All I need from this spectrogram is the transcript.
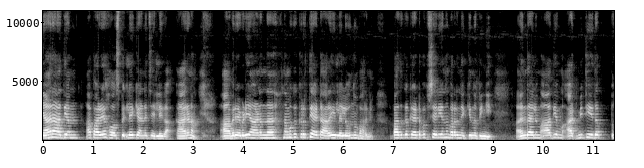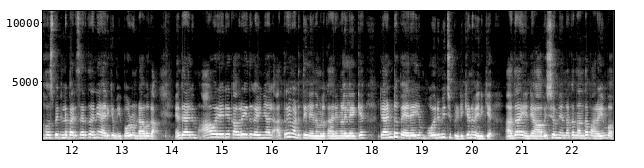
ഞാൻ ആദ്യം ആ പഴയ ഹോസ്പിറ്റലിലേക്കാണ് ചെല്ലുക. കാരണം അവരെവിടെയാണെന്ന് നമുക്ക് കൃത്യമായിട്ട് അറിയില്ലല്ലോ എന്നും പറഞ്ഞു. അപ്പോൾ അതൊക്കെ കേട്ടപ്പോൾ ശരിയെന്നും പറഞ്ഞ് നിൽക്കുന്നു പിങ്കി എന്തായാലും ആദ്യം അഡ്മിറ്റ് ചെയ്ത ഹോസ്പിറ്റലിന്റെ പരിസരത്ത് തന്നെ ആയിരിക്കും ഇപ്പോഴും ഉണ്ടാവുക. എന്തായാലും ആ ഒരു ഏരിയ കവർ ചെയ്ത് കഴിഞ്ഞാൽ അത്രയും അടുത്തില്ലേ നമ്മൾ കാര്യങ്ങളിലേക്ക്? രണ്ടു പേരെയും ഒരുമിച്ച് പിടിക്കണം എനിക്ക്. അതാ എന്റെ ആവശ്യം എന്നൊക്കെ നന്ദ പറയുമ്പോൾ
